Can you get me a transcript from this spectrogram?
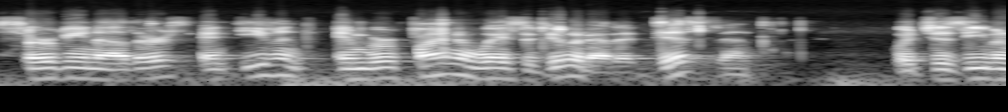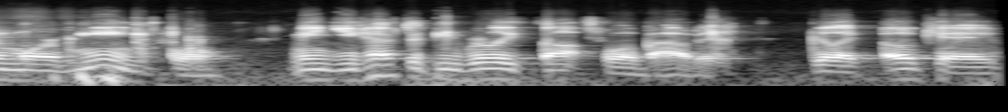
serving others, and even and we're finding ways to do it at a distance, which is even more meaningful. I mean, you have to be really thoughtful about it. You're like, okay,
